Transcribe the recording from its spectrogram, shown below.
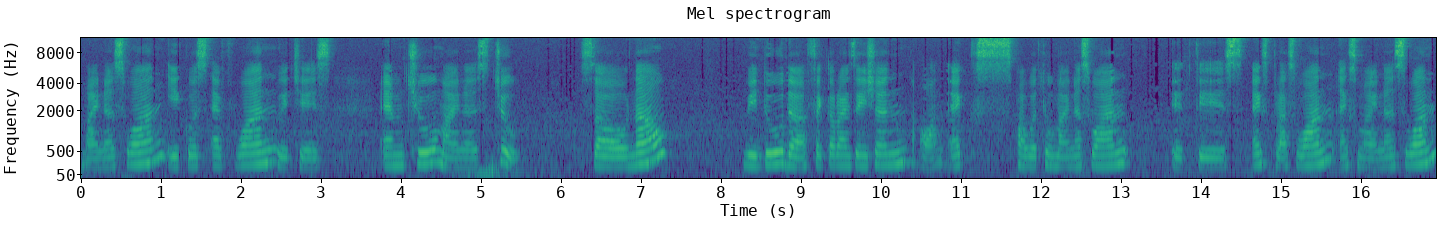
minus 1 equals f1 which is m2 minus 2 so now we do the factorization on x power 2 minus 1 it is x plus 1 x minus 1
